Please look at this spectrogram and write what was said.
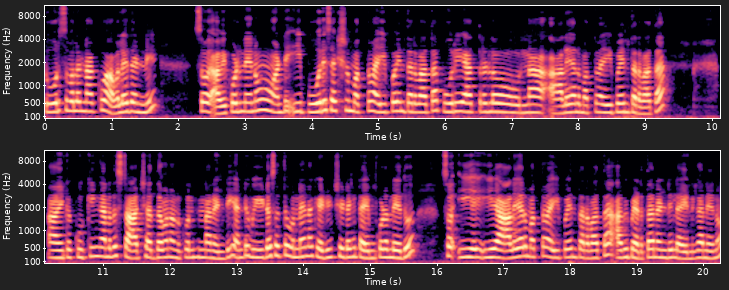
టూర్స్ వల్ల నాకు అవ్వలేదండి. సో అవి కూడా నేను అంటే ఈ పూరి సెక్షన్ మొత్తం అయిపోయిన తర్వాత పూరి యాత్రలో ఉన్న ఆలయాలు మొత్తం అయిపోయిన తర్వాత ఇంకా కుకింగ్ అన్నది స్టార్ట్ చేద్దామని అనుకుంటున్నానండి. అంటే వీడియోస్ అయితే ఉన్నాయి నాకు ఎడిట్ చేయడానికి టైం కూడా లేదు. సో ఈ ఈ ఆలయాలు మొత్తం అయిపోయిన తర్వాత అవి పెడతానండి లైన్గా నేను.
